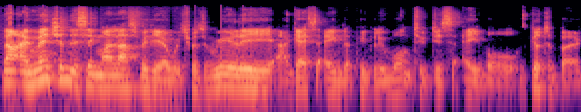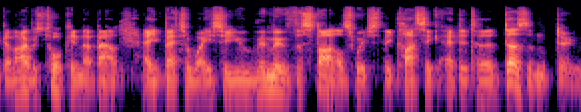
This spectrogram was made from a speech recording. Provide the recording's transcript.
Now, I mentioned this in my last video, which was really, I guess, aimed at people who want to disable Gutenberg. And I was talking about a better way. So you remove the styles, which the classic editor doesn't do.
